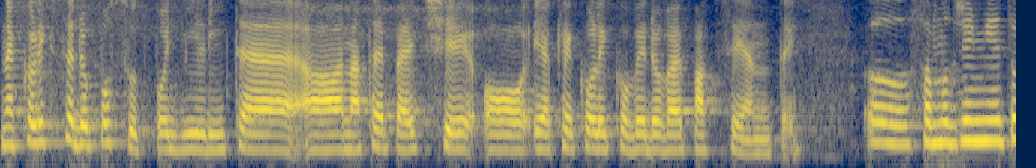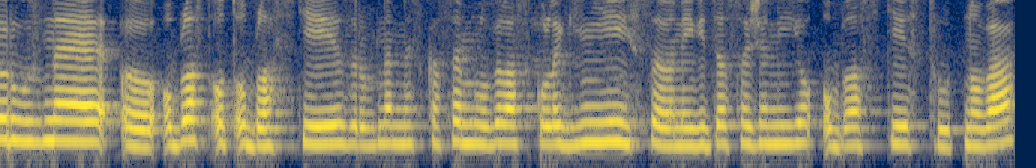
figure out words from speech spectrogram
Nakolik se doposud podílíte eh, na té péči o jakékoliv covidové pacienty? Eh, samozřejmě je to různé oblast od oblasti. Zrovna dneska jsem mluvila s kolegyní z nejvíc zasaženého oblasti Strutnova,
